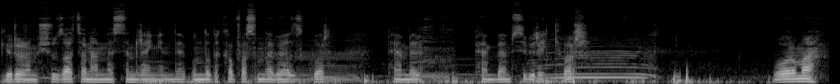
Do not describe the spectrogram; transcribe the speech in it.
görüyorum. Şu zaten annesinin renginde. Bunda da kafasında beyazlık var. Pembe pembemsi bir renk var. Vorma.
